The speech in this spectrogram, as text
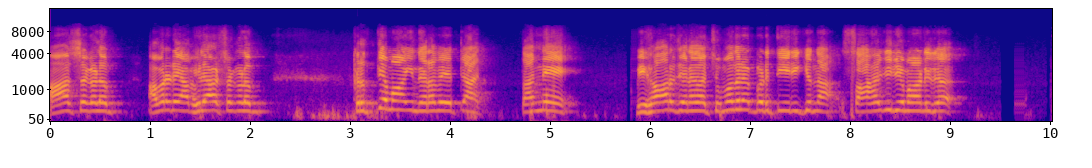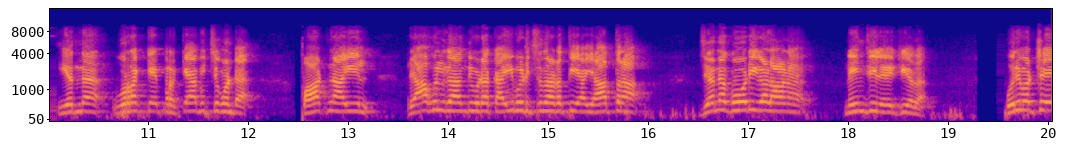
ആശകളും അവരുടെ അഭിലാഷങ്ങളും കൃത്യമായി നിറവേറ്റാൻ തന്നെ ബീഹാർ ജനത ചുമതലപ്പെടുത്തിയിരിക്കുന്ന സാഹചര്യമാണിത് എന്ന് ഉറക്കെ പ്രഖ്യാപിച്ചുകൊണ്ട് പാട്നായിൽ രാഹുൽ ഗാന്ധിയുടെ കൈപിടിച്ച് നടത്തിയ യാത്ര ജനകോടികളാണ് നെഞ്ചിലേറ്റിയത്. ഒരുപക്ഷെ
